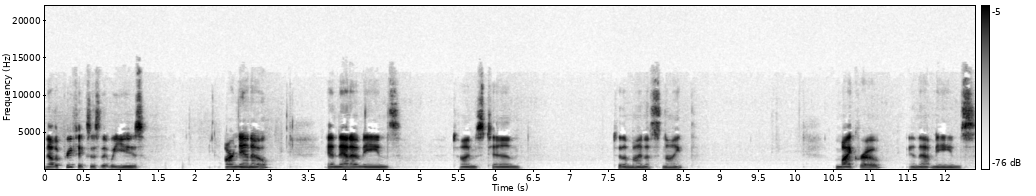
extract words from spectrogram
Now the prefixes that we use are nano, and nano means times 10 to the minus ninth. Micro, and that means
